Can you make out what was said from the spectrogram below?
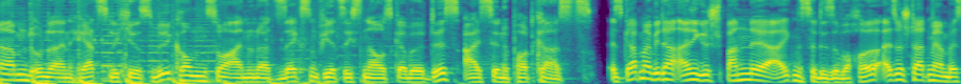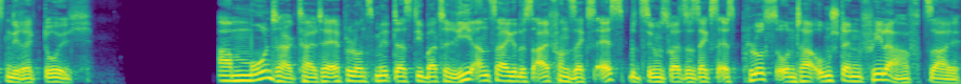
Abend und ein herzliches Willkommen zur 146. Ausgabe des iCine Podcasts. Es gab mal wieder einige spannende Ereignisse diese Woche, also starten wir am besten direkt durch. Am Montag teilte Apple uns mit, dass die Batterieanzeige des iPhone 6s bzw. 6s Plus unter Umständen fehlerhaft sei.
